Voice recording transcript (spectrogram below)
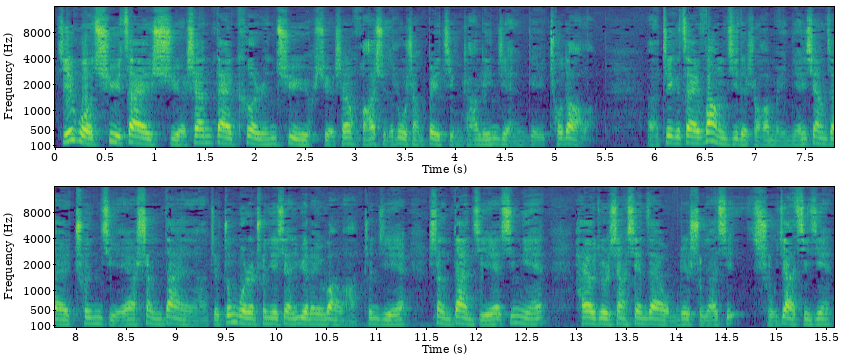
结果去在雪山带客人去雪山滑雪的路上被警察临检给抽到了。呃，这个在旺季的时候，每年像在春节啊、圣诞啊，就中国人春节现在越来越旺了哈。春节、圣诞节、新年，还有就是像现在我们这暑假期暑假期间，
